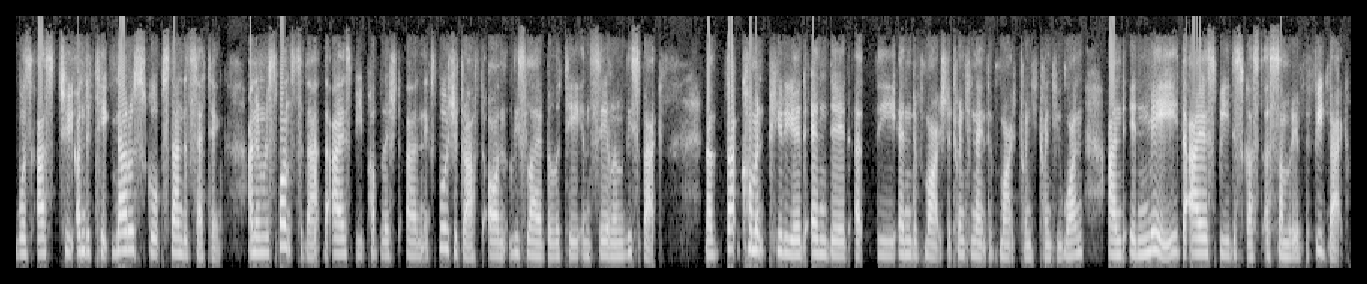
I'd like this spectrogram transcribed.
was asked to undertake narrow scope standard setting. And in response to that, the IASB published an exposure draft on lease liability in sale and leaseback. Now, that comment period ended at the end of March, the 29th of March 2021, and in May, the IASB discussed a summary of the feedback.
